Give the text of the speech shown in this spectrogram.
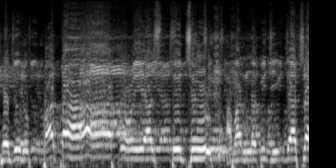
খেজুর পাতা পড়ে আসতেছে আমার নবী জিজ্ঞাসা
